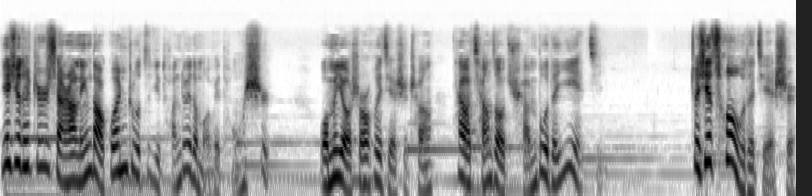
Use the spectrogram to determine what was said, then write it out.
也许他只是想让领导关注自己团队的某位同事，我们有时候会解释成他要抢走全部的业绩。这些错误的解释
